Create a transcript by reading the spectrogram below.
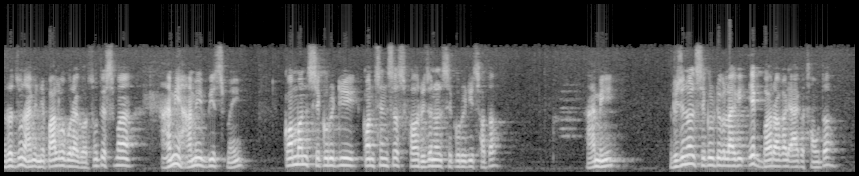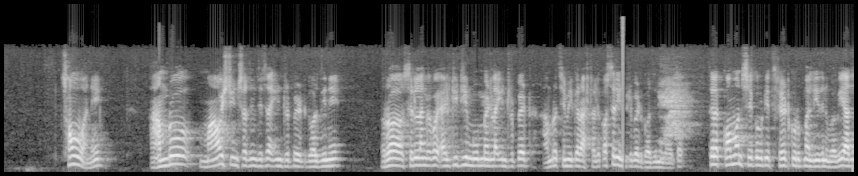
र जुन हामी नेपालको कुरा गर्छौँ त्यसमा हामी हामी बिचमै common security consensus for regional security छ त। हामी रिजनल सेक्युरिटीको लागि एक भएर अगाडि आएको छौँ त। छौँ भने हाम्रो माओइस्ट इन्सर्जेन्सी चाहिँ इन्टरप्रेट गरिदिने र श्रीलङ्काको एलटिटी मुभमेन्टलाई इन्टरप्रेट हाम्रो छिमेकी राष्ट्रले कसरी इन्टरप्रेट गरिदिनु भयो त? त्यसलाई कमन सेक्युरिटी थ्रेटको रूपमा लिइदिनु भयो कि आज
